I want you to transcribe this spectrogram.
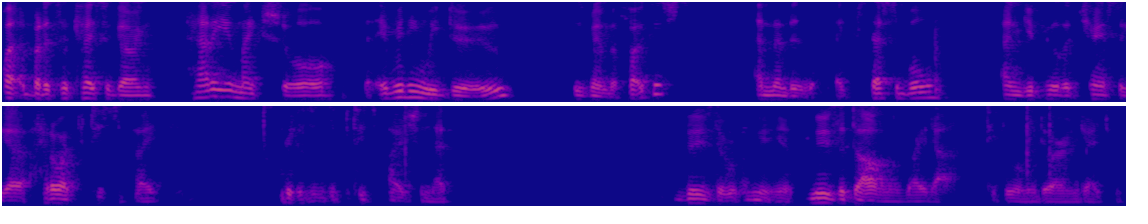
but but it's a case of going. How do you make sure that everything we do is member focused and members accessible, and give people the chance to go. How do I participate? Because it's the participation that moves the you know, moves the dial on the radar, particularly when we do our engagement.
